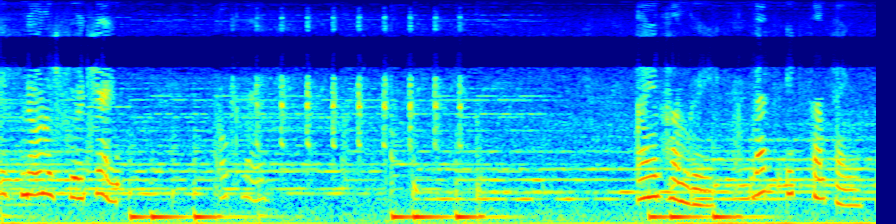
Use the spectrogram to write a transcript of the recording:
It's known as food chain. Let's eat something.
